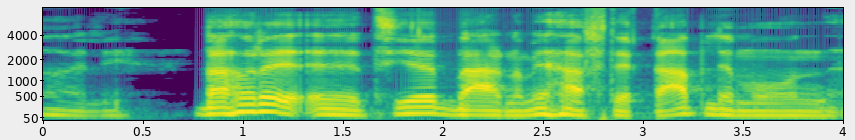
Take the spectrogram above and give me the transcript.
عالی. بهار توی برنامه هفته قبلمون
